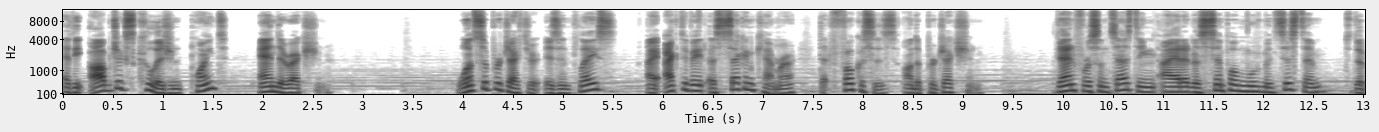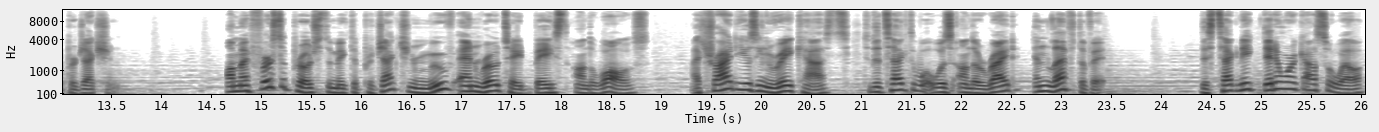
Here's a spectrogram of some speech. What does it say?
at the object's collision point and direction. Once the projector is in place, I activate a second camera that focuses on the projection. Then for some testing, I added a simple movement system to the projection. On my first approach to make the projection move and rotate based on the walls, I tried using raycasts to detect what was on the right and left of it. This technique didn't work out so well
